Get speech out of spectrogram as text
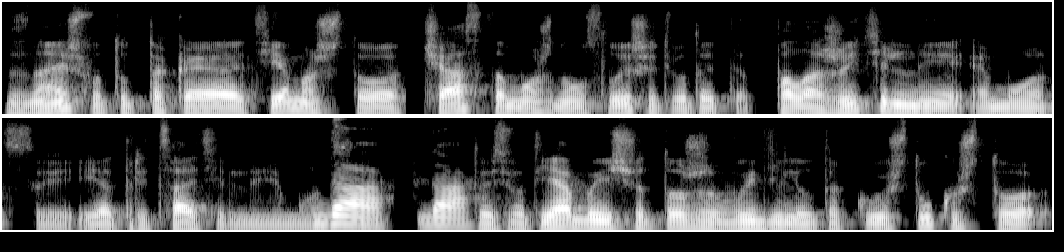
Знаешь, вот тут такая тема, что часто можно услышать вот эти положительные эмоции и отрицательные эмоции. Да, да. То есть вот я бы еще тоже выделил такую штуку, что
